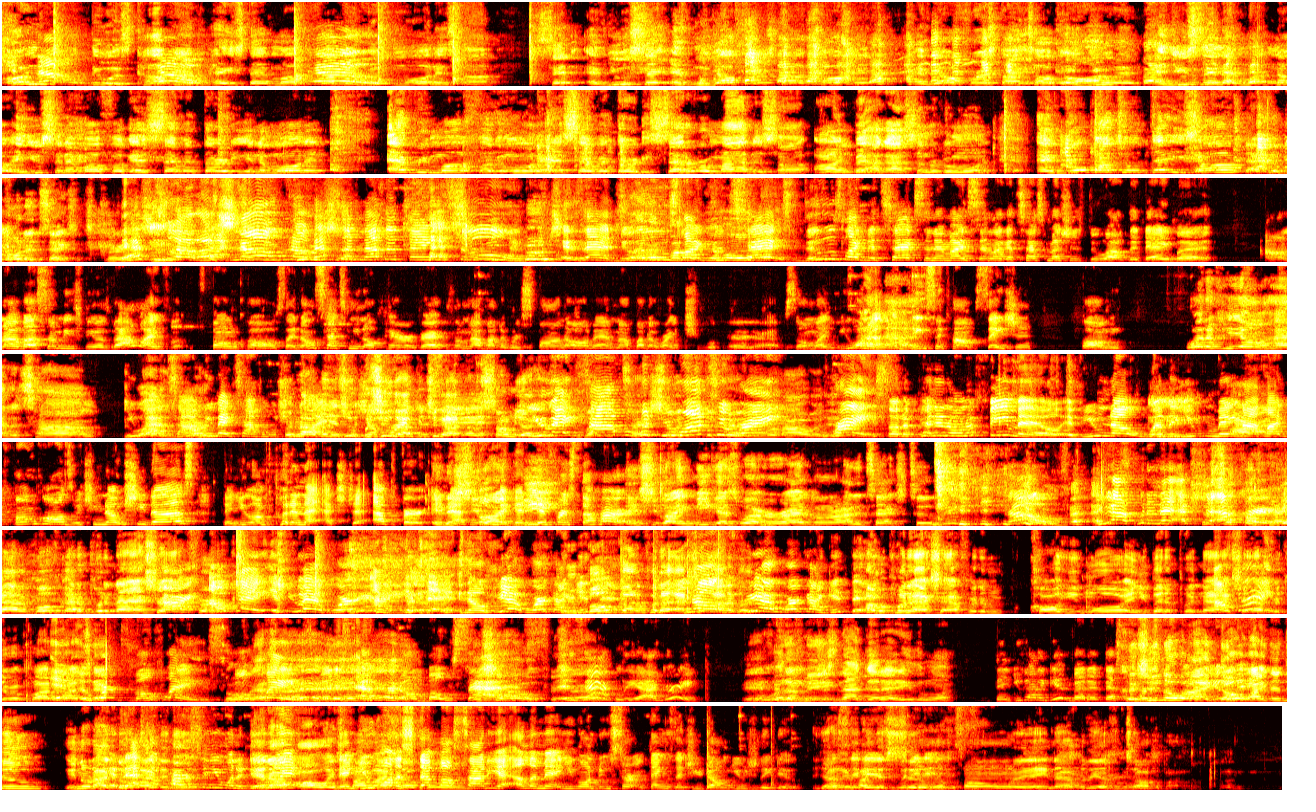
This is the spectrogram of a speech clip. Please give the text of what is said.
All you no. gotta do is copy no. and paste that motherfucking no. good morning, son said if you said if when y'all first start talking, if y'all first start talking, and you, and you send that no, and you send that motherfucker at seven thirty in the morning. Every motherfucking morning at seven thirty, set a reminder, son. All right, bet I gotta send her good morning, and go about your day, son. That's a morning text. That's not. No, no, that's another thing too. Is that dudes like the text? Dudes like the text, and they might send like a text message throughout the day, but I don't know about some of these females, but I like phone calls. Like, don't text me no paragraphs. I'm not about to respond to all that. I'm not about to write you a paragraph. So I'm like, you want a decent conversation? Call me. What if he don't have the time? You got time. Work? You make time for what you but. No, but you, but you got, you got some. You make time for what you want to, right? Right. So depending on the female, if you know whether you may not right. like phone calls, but you know she does, then you gonna put in that extra effort, and, and that's gonna like make me, a difference to her. And she like me, guess what? Her ass gonna know how to text too. no, you gotta put in that extra effort. you gotta both gotta put in that extra effort. Okay, if you at work, I get that. No, if you at work, I we get both gotta put that extra effort. No, if you at work, I get that. I'm gonna put an extra effort to call you more, and you better put in that extra effort to reply it, my it works both ways, both ways, right. but it's yeah, effort yeah. on both sides. For sure, for exactly, sure. I agree. Yeah, what if I mean, you're just not good at either one? Then you got to get better. That's because you know what I don't it. like to do. You know what I if don't like to do. That's the person you want to do and it. I always then you want to step outside of your element and you're gonna do certain things that you don't usually do. Y'all get like sit on the phone and ain't nobody else to talk about.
